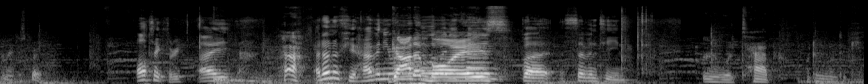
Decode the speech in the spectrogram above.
and make a spray. I'll take three. I! I don't know if you have any. Got 'em, removal of any boys. but 17. And I will tap. What do we want to keep?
